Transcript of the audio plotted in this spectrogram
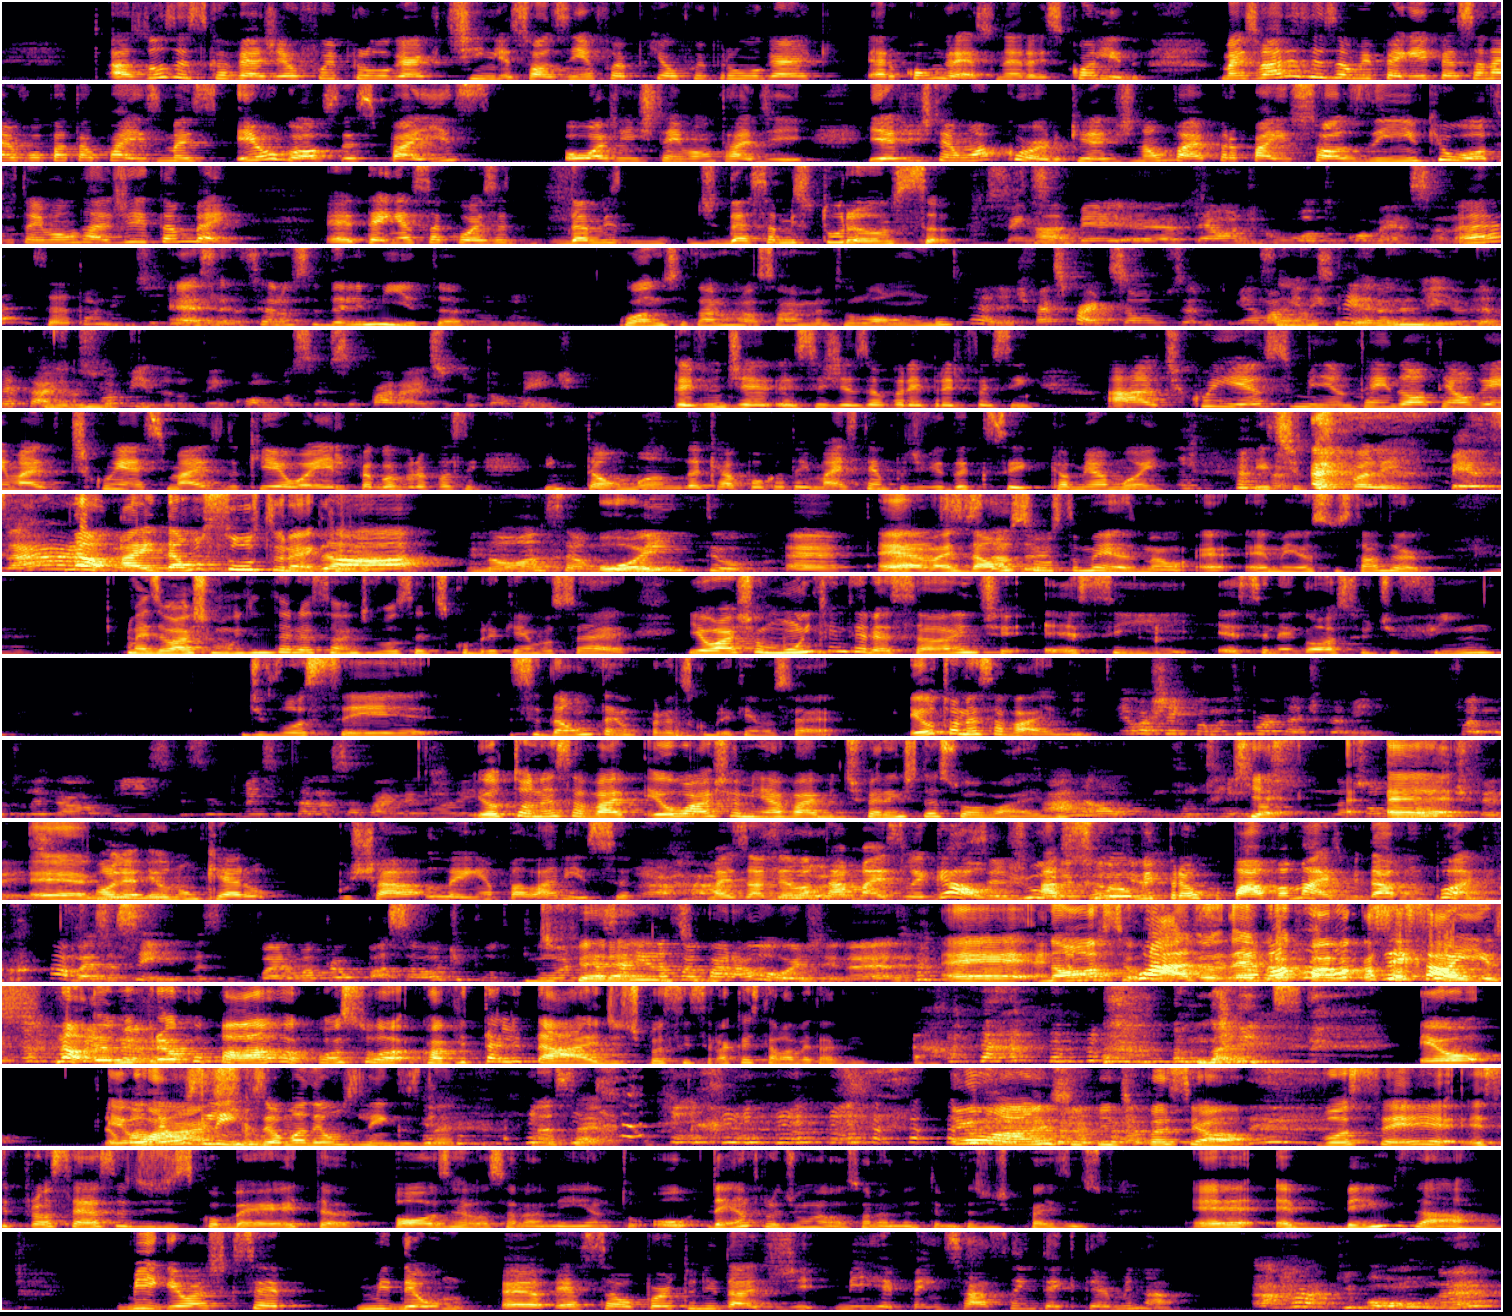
As duas vezes que eu viajei, eu fui pro lugar que tinha. Sozinha foi porque eu fui pra um lugar que era o congresso, né? Era escolhido. Mas várias vezes eu me peguei pensando, ah, eu vou pra tal país, mas eu gosto desse país, ou a gente tem vontade de ir. E a gente tem um acordo, que a gente não vai pra país sozinho, que o outro tem vontade de ir também. É, tem essa coisa da, de- dessa misturança. Sem sabe? saber é, até onde que o outro começa, né? É, exatamente. Você É, você não se delimita. Uhum. Quando você tá num relacionamento longo. É, gente, faz parte. São, você- é uma Você vida inteira, né, amiga? delimita. É metade da sua Delimita. vida. Não tem como você separar isso totalmente. Teve um dia, esses dias eu falei pra ele, falei assim, ah, eu te conheço, menino, tem dó, tem alguém mais que te conhece mais do que eu? Aí ele pegou e falou assim, então, mano, daqui a pouco eu tenho mais tempo de vida que você com a minha mãe. E tipo, eu falei, Pesado! Não, aí dá um susto, né? que- dá, nossa, Oi? muito. É, É, mas dá um assustador. susto mesmo. É, é meio assustador. Mas eu acho muito interessante você descobrir quem você é. E eu acho muito interessante esse, esse negócio de fim de você se dar um tempo pra descobrir quem você é. Eu tô nessa vibe. Eu achei que foi muito importante pra mim. Foi muito legal. E você também você tá nessa vibe agora. aí. Eu tô nessa vibe. Eu acho a minha vibe diferente da sua vibe. Ah, não. Não tem. Que nós, nós somos é- muito diferentes. É, Olha, eu não quero puxar lenha pra Larissa, Ah, mas a dela jura? tá mais legal. Você jura a sua eu eu me preocupava mais, me dava um pânico. Ah, mas assim, mas foi uma preocupação, tipo, onde que Diferente. essa menina foi parar hoje, né? É, nossa, eu- Quase, eu, eu, né? me preocupava com a sua que foi saúde. isso. Não, eu me preocupava com a sua com a vitalidade. Tipo assim, será que a Estela vai estar viva? Mas eu. Eu, Eu mandei uns acho- links, eu mandei uns links, né? Não é sério. Eu acho que, tipo assim, ó, você, esse processo de descoberta pós-relacionamento, ou dentro de um relacionamento, tem muita gente que faz isso, é, é bem bizarro. Miga, eu acho que você me deu é, essa oportunidade de me repensar sem ter que terminar. Ah, que bom, né?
